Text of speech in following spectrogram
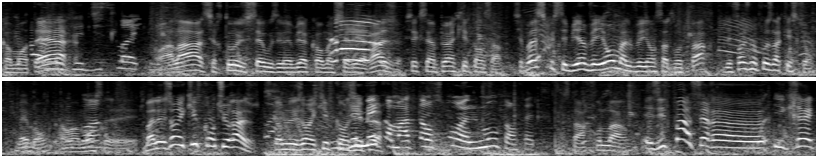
commentaires. Des dislikes. Voilà, surtout, je sais, vous aimez bien quand ma chérie rage. Je sais que c'est un peu inquiétant ça. Je sais pas, est-ce que c'est bienveillant ou malveillant ça de votre part? Des fois, je me pose la question. Mais bon, normalement, c'est. Bah, les gens ils kiffent quand tu rages. C'est comme les gens ils kiffent quand j'ai peur. comme ma tension, elle monte en fait. Starfall Hésite pas à faire euh, Y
